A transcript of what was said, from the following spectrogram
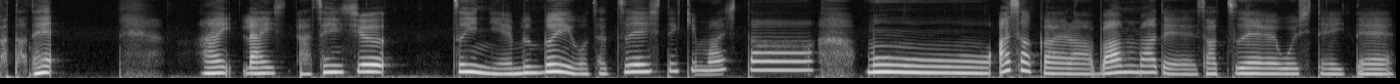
ことで。はい来あ先週ついに MV を撮影してきました。もう朝から晩まで撮影をしていて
